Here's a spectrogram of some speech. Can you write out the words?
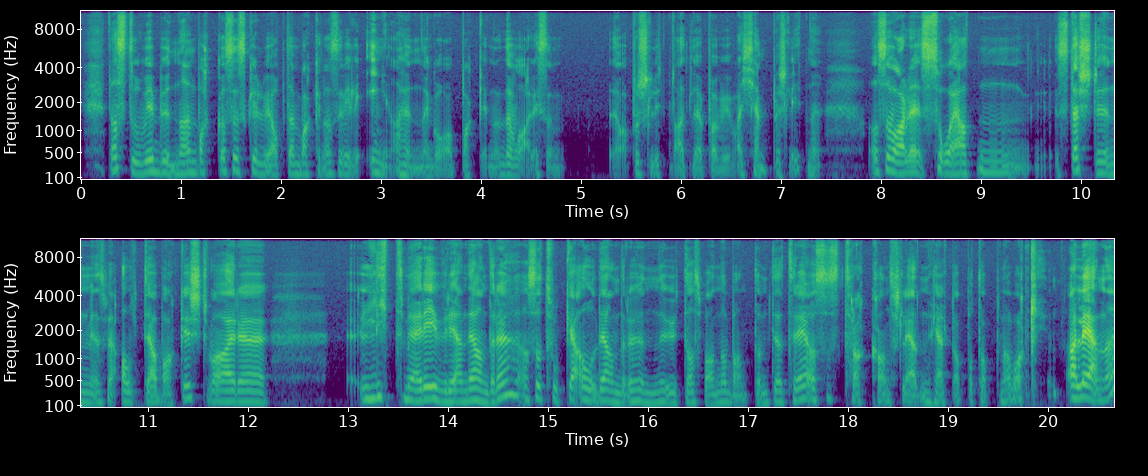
Da sto vi i bunnen av en bakke, og så skulle vi opp den bakken, og så ville ingen av hundene gå opp bakken. og Det var liksom det var på slutten av et løp, og vi var kjempeslitne. Og så var det, så jeg at den største hunden min, som jeg alltid har bakerst, var eh, litt mer ivrig enn de andre. Og så tok jeg alle de andre hundene ut av spannet og bandt dem til et tre, og så trakk han sleden helt opp på toppen av bakken alene.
